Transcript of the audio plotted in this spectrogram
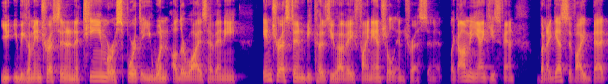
You, you become interested in a team or a sport that you wouldn't otherwise have any interest in because you have a financial interest in it. Like I'm a Yankees fan, but I guess if I bet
